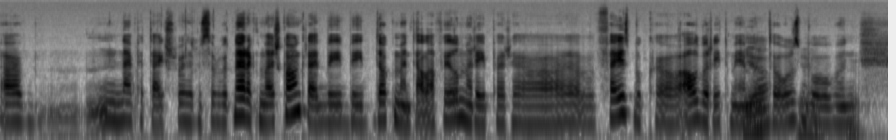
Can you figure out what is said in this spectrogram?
Uh, nepateikšu, protams, varbūt nereklamēšu konkrēti. Bija, bija dokumentālā filma arī par uh, Facebook uh, algoritmiem Jā, un to jā, uzbūvi. Un, jā. Un,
